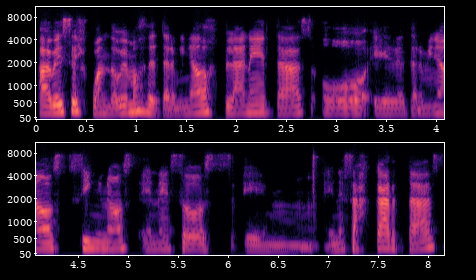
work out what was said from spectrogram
A veces cuando vemos determinados planetas o eh, determinados signos en, esos, em, en esas cartas,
